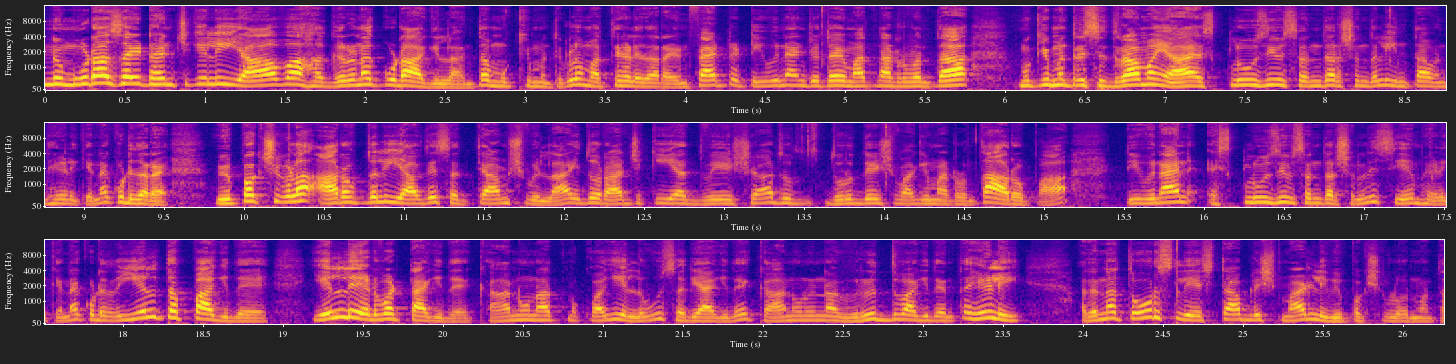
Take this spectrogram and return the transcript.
ಇನ್ನು ಮೂಡಾ ಸೈಟ್ ಹಂಚಿಕೆಯಲ್ಲಿ ಯಾವ ಹಗರಣ ಕೂಡ ಆಗಿಲ್ಲ ಅಂತ ಮುಖ್ಯಮಂತ್ರಿಗಳು ಮತ್ತೆ ಹೇಳಿದ್ದಾರೆ. ಇನ್ಫ್ಯಾಕ್ಟ್ ಟಿ ವಿ ನೈನ್ ಜೊತೆ ಮಾತನಾಡಿರುವಂಥ ಮುಖ್ಯಮಂತ್ರಿ ಸಿದ್ದರಾಮಯ್ಯ ಎಕ್ಸ್ಕ್ಲೂಸಿವ್ ಸಂದರ್ಶನದಲ್ಲಿ ಇಂಥ ಒಂದು ಹೇಳಿಕೆಯನ್ನು ಕೊಟ್ಟಿದ್ದಾರೆ. ವಿಪಕ್ಷಗಳ ಆರೋಪದಲ್ಲಿ ಯಾವುದೇ ಸತ್ಯಾಂಶವಿಲ್ಲ. ಇದು ರಾಜಕೀಯ ದ್ವೇಷ ದುರುದ್ದೇಶವಾಗಿ ಮಾಡಿರುವಂಥ ಆರೋಪ. ಟಿ ವಿ ನೈನ್ ಎಕ್ಸ್ಕ್ಲೂಸಿವ್ ಸಂದರ್ಶನದಲ್ಲಿ ಸಿ ಎಂ ಹೇಳಿಕೆಯನ್ನು ಕೊಟ್ಟಿದ್ದಾರೆ. ಎಲ್ಲಿ ತಪ್ಪಾಗಿದೆ? ಎಲ್ಲಿ ಎಡವಟ್ಟಾಗಿದೆ? ಕಾನೂನಾತ್ಮಕವಾಗಿ ಎಲ್ಲವೂ ಸರಿಯಾಗಿದೆ? ಕಾನೂನಿನ ವಿರುದ್ಧವಾಗಿದೆ ಅಂತ ಹೇಳಿ ಅದನ್ನು ತೋರಿಸಲಿ ಎಸ್ಟಾಬ್ಲಿಷ್ ಮಾಡಲಿ ವಿಪಕ್ಷಗಳು ಅನ್ನುವಂಥ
